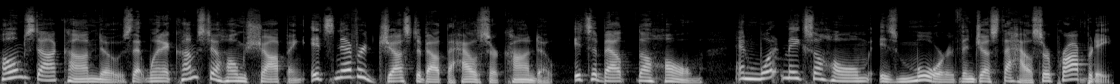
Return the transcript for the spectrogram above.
Homes.com knows that when it comes to home shopping, it's never just about the house or condo. It's about the home. And what makes a home is more than just the house or property.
